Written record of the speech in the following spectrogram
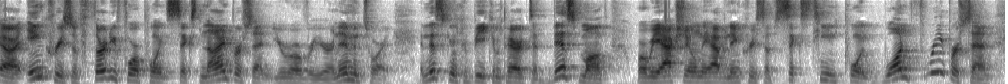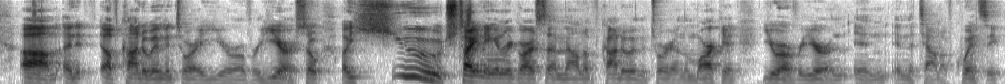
uh, increase of 34.69% year over year in inventory. And this can be compared to this month, where we actually only have an increase of 16.13% um, of condo inventory year over year. So a huge tightening in regards to the amount of condo inventory on the market year over year in, in, in the town of Quincy.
